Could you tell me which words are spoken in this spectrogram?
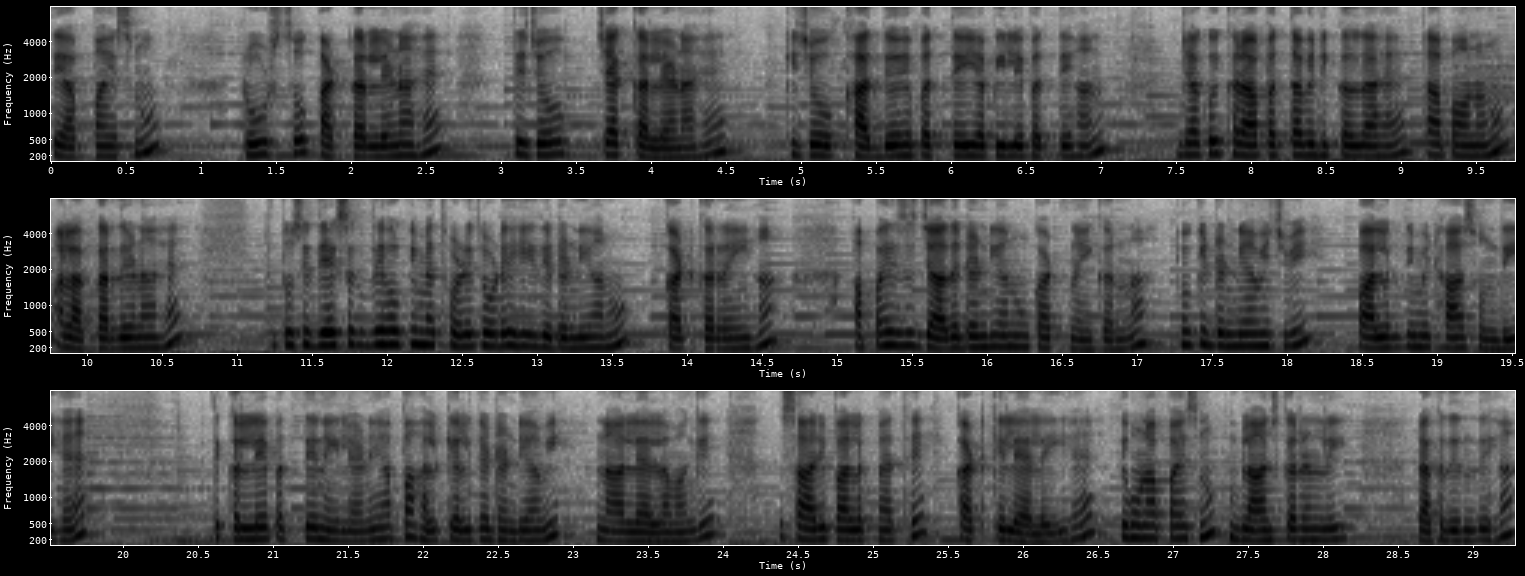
ਤੇ ਆਪਾਂ ਇਸ ਨੂੰ ਰੂਟਸ ਤੋਂ ਕੱਟ ਕਰ ਲੈਣਾ ਹੈ ਤੇ ਜੋ ਚੈੱਕ ਕਰ ਲੈਣਾ ਹੈ ਕਿ ਜੋ ਖਾਦੇ ਹੋਏ ਪੱਤੇ ਜਾਂ ਪੀਲੇ ਪੱਤੇ ਹਨ ਜਾਂ ਕੋਈ ਖਰਾਬ ਪੱਤਾ ਵੀ ਨਿਕਲਦਾ ਹੈ, ਤਾਂ ਆਪਾਂ ਉਹਨਾਂ ਨੂੰ ਅਲੱਗ ਕਰ ਦੇਣਾ ਹੈ। ਤੇ ਤੁਸੀਂ ਦੇਖ ਸਕਦੇ ਹੋ ਕਿ ਮੈਂ ਥੋੜੇ ਥੋੜੇ ਹੀ ਦੇ ਡੰਡੀਆਂ ਨੂੰ ਕੱਟ ਕਰ ਰਹੀ ਹਾਂ। ਆਪਾਂ ਇਸ ਜ਼ਿਆਦਾ ਡੰਡੀਆਂ ਨੂੰ ਕੱਟ ਨਹੀਂ ਕਰਨਾ, ਕਿਉਂਕਿ ਡੰਡੀਆਂ ਵਿੱਚ ਵੀ ਪਾਲਕ ਦੀ ਮਿਠਾਸ ਹੁੰਦੀ ਹੈ। ਤੇ ਕੱਲੇ ਪੱਤੇ ਨਹੀਂ ਲੈਣੇ, ਆਪਾਂ ਹਲਕੇ ਹਲਕੇ ਡੰਡੀਆਂ ਵੀ ਨਾਲ ਲੈ ਲਵਾਂਗੇ। ਤੇ ਸਾਰੀ ਪਾਲਕ ਮੈਂ ਇੱਥੇ ਕੱਟ ਕੇ ਲੈ ਲਈ ਹੈ। ਤੇ ਹੁਣ ਆਪਾਂ ਇਸ ਨੂੰ ਬਲਾਂਚ ਕਰਨ ਲਈ ਰੱਖ ਦਿੰਦੇ ਹਾਂ।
